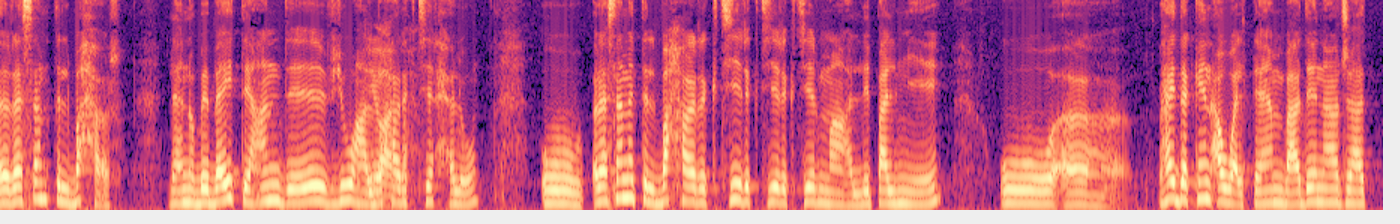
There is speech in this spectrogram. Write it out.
رسمت البحر لأنه ببيتي عندي vue على البحر كثير حلو. ورسمت البحر كثير كثير كثير مع les palmiers و هيدا كان أول thème. بعدين رجعت آه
